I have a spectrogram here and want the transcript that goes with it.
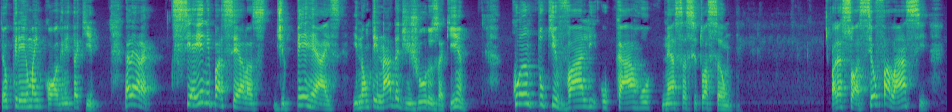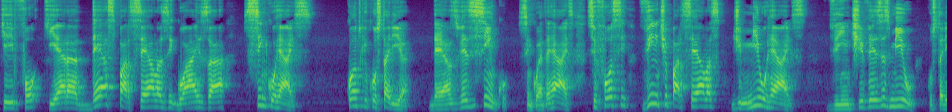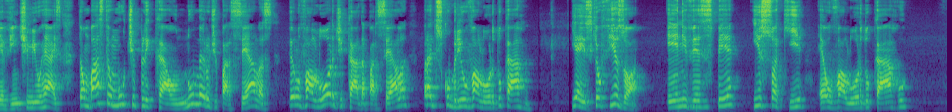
Eu criei uma incógnita aqui. Galera, se é N parcelas de P reais e não tem nada de juros aqui, quanto que vale o carro nessa situação. Olha só, se eu falasse que, for, que era 10 parcelas iguais a 5 reais, quanto que custaria? 10 vezes 5, 50 reais. Se fosse 20 parcelas de mil reais, 20 vezes mil, custaria 20 mil reais. Então basta eu multiplicar o número de parcelas pelo valor de cada parcela para descobrir o valor do carro. E é isso que eu fiz, ó. N vezes P, isso aqui é o valor do carro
